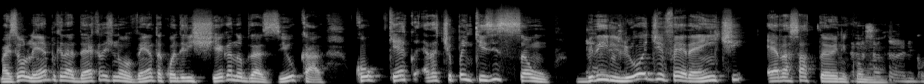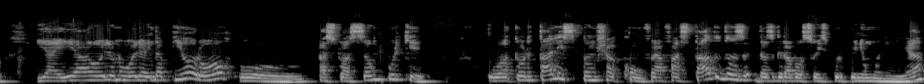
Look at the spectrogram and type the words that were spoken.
mas eu lembro que na década de 90, quando ele chega no Brasil, cara, qualquer... Era tipo a Inquisição. Brilhou diferente, era satânico, Era mano. satânico. E aí a olho no olho ainda piorou o- a situação, porque o ator Thales Panchacon foi afastado das, das gravações por pneumonia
